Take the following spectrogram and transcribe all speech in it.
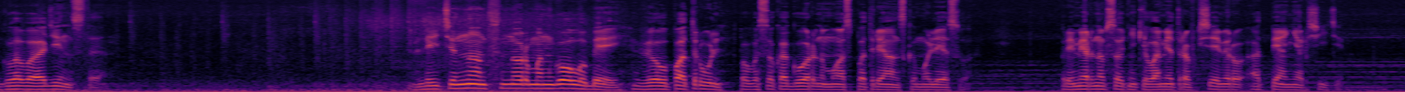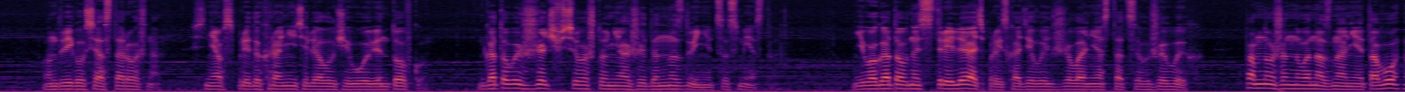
Глава 11 Лейтенант Норман Голубей вел патруль по высокогорному Аспатрианскому лесу, примерно в сотни километров к северу от Пионер-Сити. Он двигался осторожно, сняв с предохранителя лучевую винтовку, готовый сжечь все, что неожиданно сдвинется с места. Его готовность стрелять происходила из желания остаться в живых – помноженного на знание того,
